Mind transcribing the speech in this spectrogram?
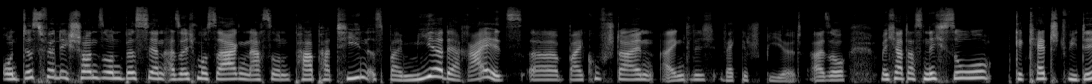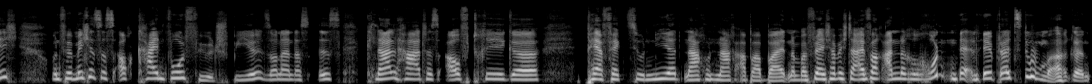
Und das finde ich schon so ein bisschen, also ich muss sagen, nach so ein paar Partien ist bei mir der Reiz äh, bei Kufstein eigentlich weggespielt. Also mich hat das nicht so gecatcht wie dich. Und für mich ist es auch kein Wohlfühlspiel, sondern das ist knallhartes Aufträge, perfektioniert, nach und nach abarbeiten. Aber vielleicht habe ich da einfach andere Runden erlebt als du, Maren.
